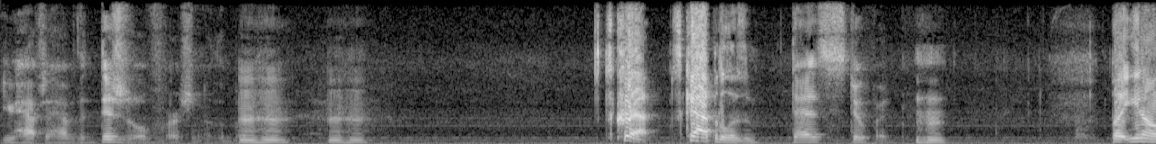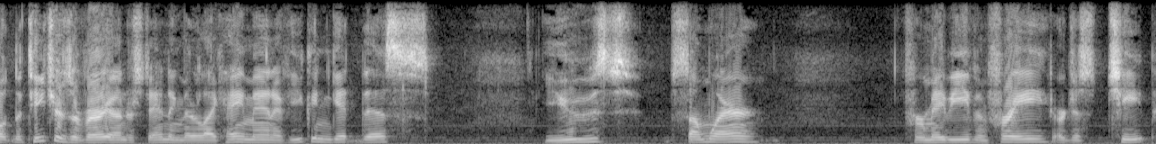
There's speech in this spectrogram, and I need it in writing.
you have to have the digital version of the book. Mm-hmm. Mm-hmm. It's crap. It's capitalism. That's stupid. Mm-hmm. But you know, the teachers are very understanding. They're like, "Hey, man, if you can get this used somewhere for maybe even free or just cheap,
